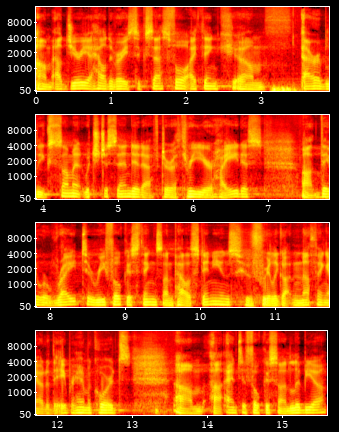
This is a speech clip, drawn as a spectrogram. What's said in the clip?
Um, Algeria held a very successful, I think, um, Arab League summit, which just ended after a three year hiatus. Uh, they were right to refocus things on Palestinians who've really gotten nothing out of the Abraham Accords um, uh, and to focus on Libya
